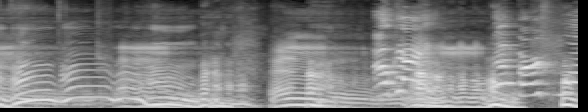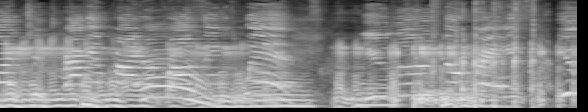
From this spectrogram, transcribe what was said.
Okay, the first one to Dragon Rider Crossings wins. You lose the race, you.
